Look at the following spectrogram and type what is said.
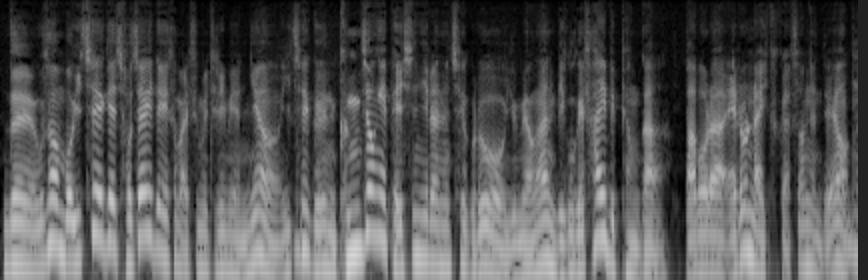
네, 우선 뭐 이 책의 저자에 대해서 말씀을 드리면요. 이 책은 긍정의 배신이라는 책으로 유명한 미국의 사회비평가 바버라 에런라이크가 썼는데요. 네.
